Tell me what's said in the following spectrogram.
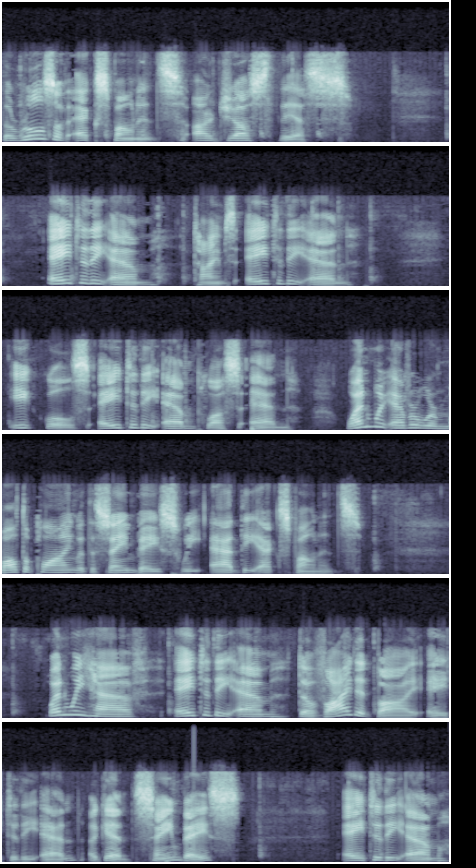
the rules of exponents are just this. a to the m times a to the n equals a to the m plus n. Whenever we're multiplying with the same base, we add the exponents. When we have a to the m divided by a to the n, again, same base, a to the m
